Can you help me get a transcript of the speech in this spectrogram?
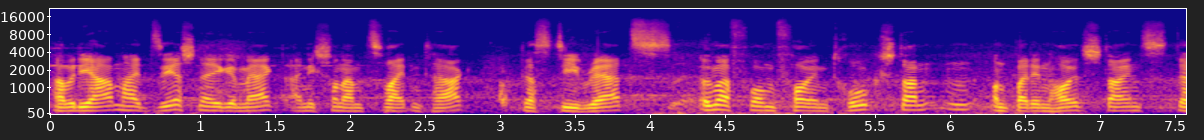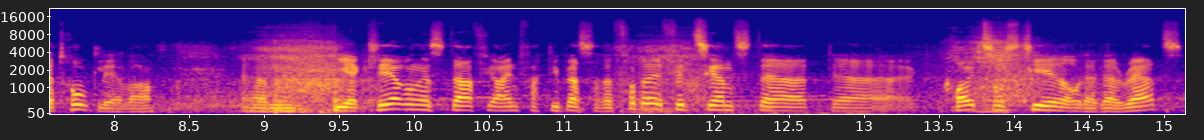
aber die haben halt sehr schnell gemerkt, eigentlich schon am zweiten Tag, dass die Reds immer vor dem vollen Trog standen und bei den Holsteins der Trog leer war. Ähm, die Erklärung ist dafür einfach die bessere Futtereffizienz der, der Kreuzungstiere oder der Reds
